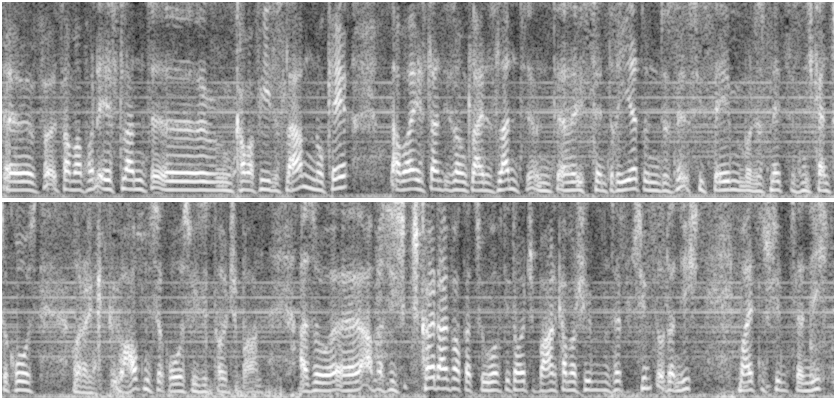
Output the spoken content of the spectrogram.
sagen wir, von Estland kann man vieles lernen, okay. Aber Estland ist auch ein kleines Land und ist zentriert und das System und das Netz ist nicht ganz so groß oder überhaupt nicht so groß wie die Deutsche Bahn. Also, äh, aber es gehört einfach dazu. Auf die Deutsche Bahn kann man schimpfen, selbst stimmt oder nicht. Meistens stimmt es ja nicht.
